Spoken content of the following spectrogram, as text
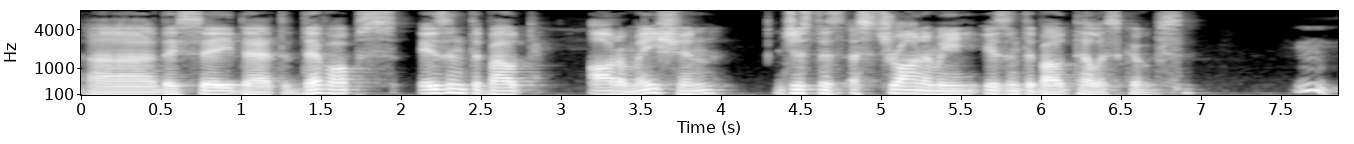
uh, they say that DevOps isn't about automation, just as astronomy isn't about telescopes. Mm.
